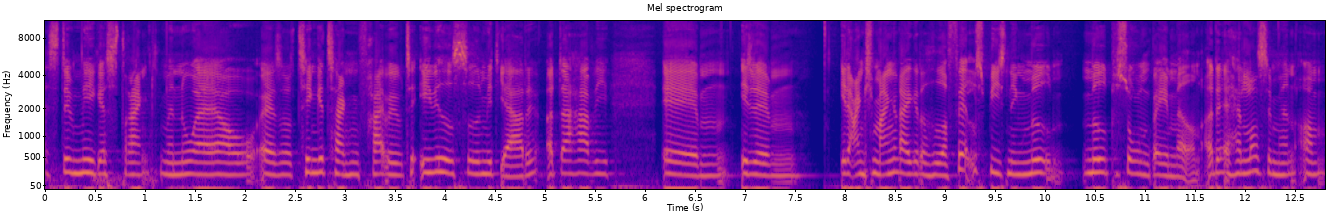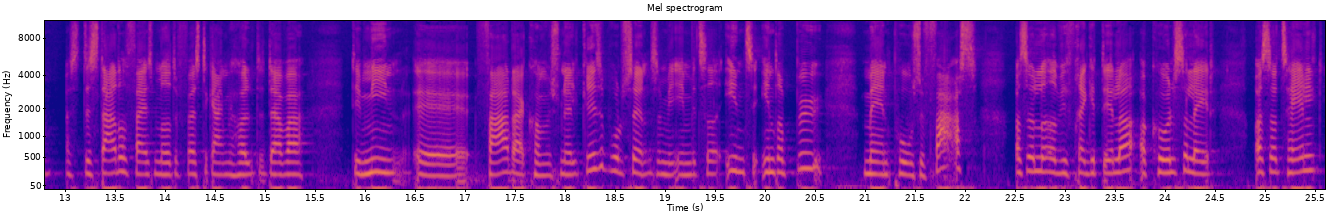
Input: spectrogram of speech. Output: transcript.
Altså det er mega strengt, men nu er jeg jo, altså tænketanken fra vil jo til evighedsside i mit hjerte, og der har vi øh, et, øh, et arrangementrække, der hedder Fællesspisning Mød, Mød personen bag maden, og det handler simpelthen om, altså det startede faktisk med det første gang vi holdt det, der var det er min øh, far, der er konventionel griseproducent, som vi inviterede ind til Indre By med en pose fars, og så lavede vi frikadeller og kålsalat, og så talte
